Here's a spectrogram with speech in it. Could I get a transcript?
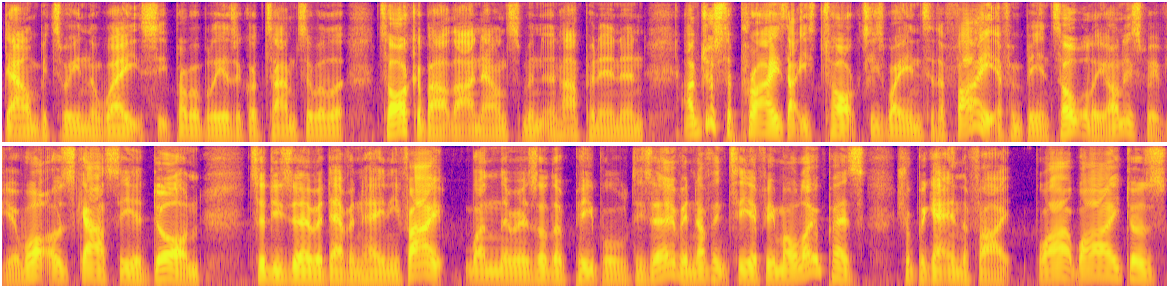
down between the weights. It probably is a good time to uh, talk about that announcement and happening. And I'm just surprised that he's talked his way into the fight, if I'm being totally honest honest with you. What has Garcia done to deserve a Devin Haney fight when there is other people deserving? I think Teofimo Lopez should be getting the fight. Why? Why does?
